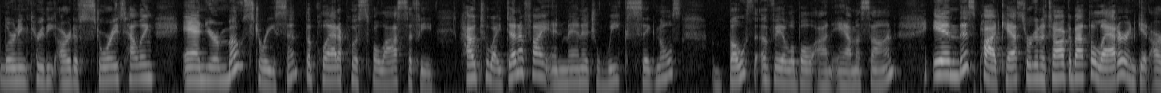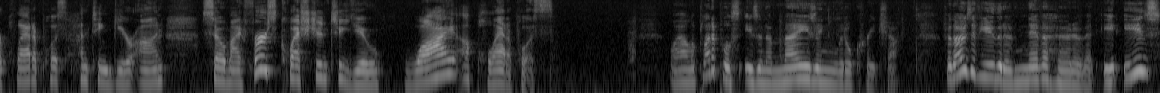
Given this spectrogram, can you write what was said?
learning through the art of storytelling, and your most recent, The Platypus Philosophy How to Identify and Manage Weak Signals, both available on Amazon. In this podcast, we're going to talk about the latter and get our platypus hunting gear on. So, my first question to you why a platypus? Well, a platypus is an amazing little creature. For those of you that have never heard of it, it is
